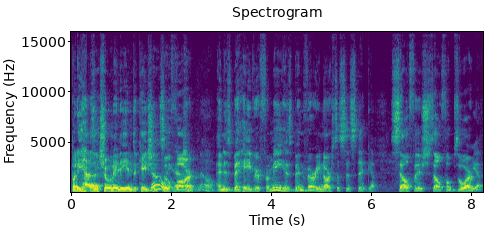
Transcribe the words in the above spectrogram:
But he hasn't shown any indication No, so he far. hasn't, no. And his behavior for me has been very narcissistic, Yep. selfish, self absorbed. Yeah.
